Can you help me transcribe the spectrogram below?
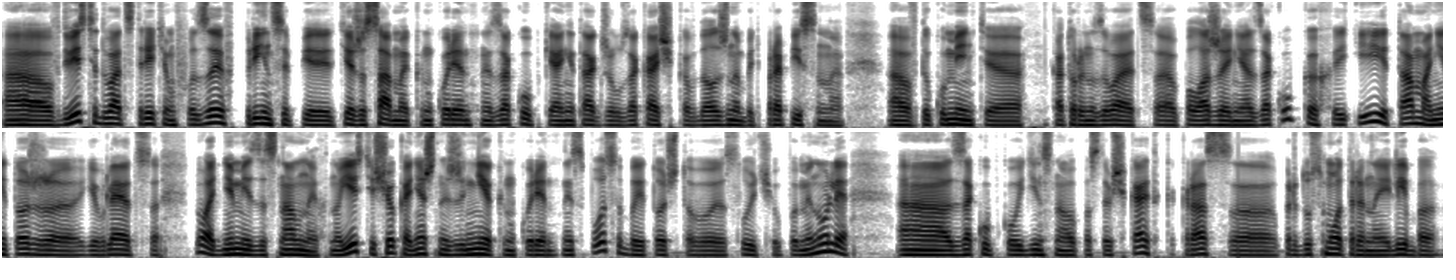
А, в 223 ФЗ, в принципе, те же самые конкурентные закупки, они также у заказчиков должны быть прописаны а, в документе который называется «Положение о закупках», и там они тоже являются ну, одними из основных. Но есть еще, конечно же, неконкурентные способы, и то, что вы в случае упомянули, а, закупка у единственного поставщика, это как раз предусмотренные либо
